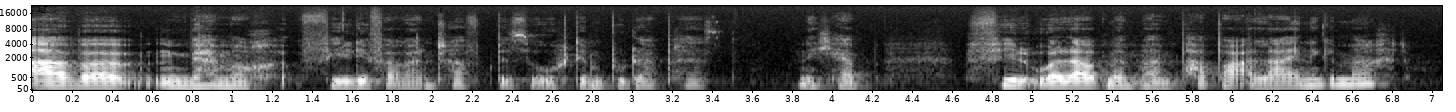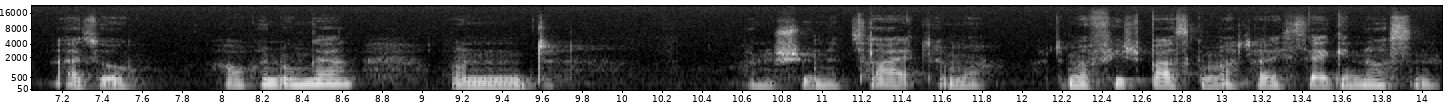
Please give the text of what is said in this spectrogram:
Aber wir haben auch viel die Verwandtschaft besucht in Budapest. Und ich habe viel Urlaub mit meinem Papa alleine gemacht, also auch in Ungarn. Und war eine schöne Zeit immer. Hat immer viel Spaß gemacht, habe ich sehr genossen.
